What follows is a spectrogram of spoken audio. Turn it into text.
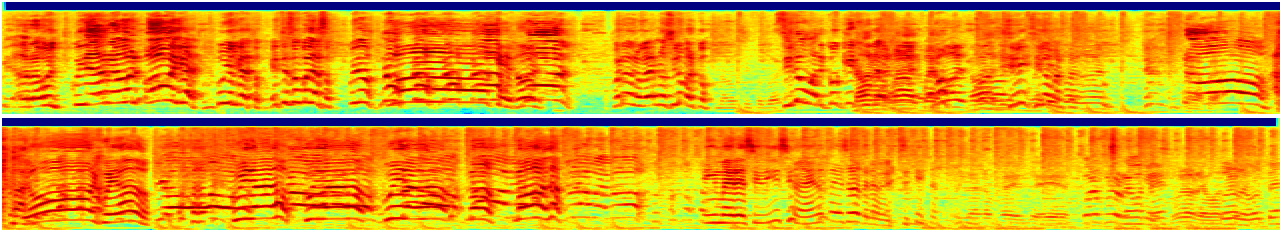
Cuidado, Raúl. Cuidado, Raúl. ¡Oh, my God! ¡Uy, el gato! Este es un golazo. Cuidado. ¡No! ¡No! ¡No! no, qué gol! Fuera de lugar, no, sí lo marcó. No, sí fue gol. Sí lo marcó, qué no, no, fue gol. No, sí, sí lo marcó. ¡No! ¡No! ¡Cuidado! ¡Cuidado! ¡Cuidado! ¡Cuidado! ¡No! ¡No! ¡No! Inmerecidísima, ¿eh? no te eso te la merecida. No, no puede ser. Puro, puro rebote. Puro rebote. Puro rebote.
